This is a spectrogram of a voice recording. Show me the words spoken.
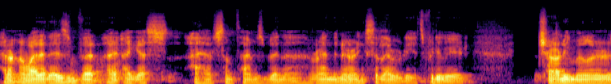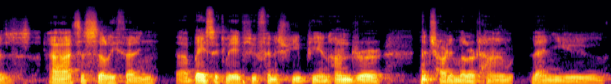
I don't know why that is, but I, I guess I have sometimes been a randonneuring celebrity. It's pretty weird. Charlie Miller's, uh, it's a silly thing. Uh, basically, if you finish VP in under the Charlie Miller time, then you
